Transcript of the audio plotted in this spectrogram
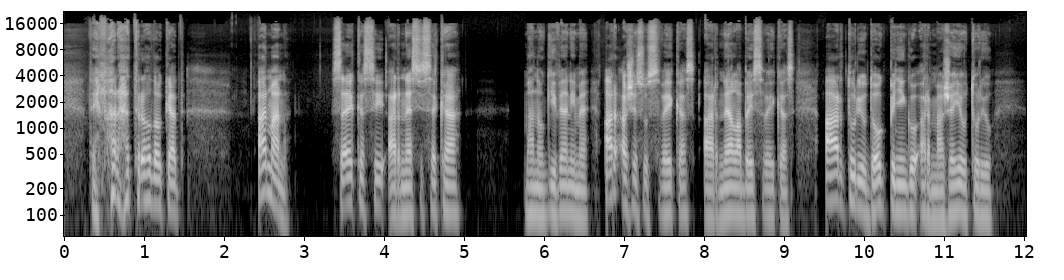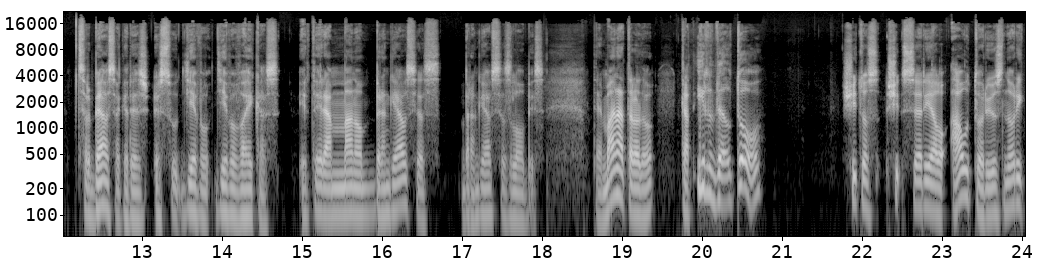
tai man atrodo, kad ar man sekasi, ar nesiseka mano gyvenime, ar aš esu sveikas, ar nelabai sveikas, ar turiu daug pinigų, ar mažai jau turiu. Svarbiausia, kad aš esu Dievo, dievo vaikas ir tai yra mano brangiausias, brangiausias lobis. Tai man atrodo, kad ir dėl to šitos šit serialo autorius nori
